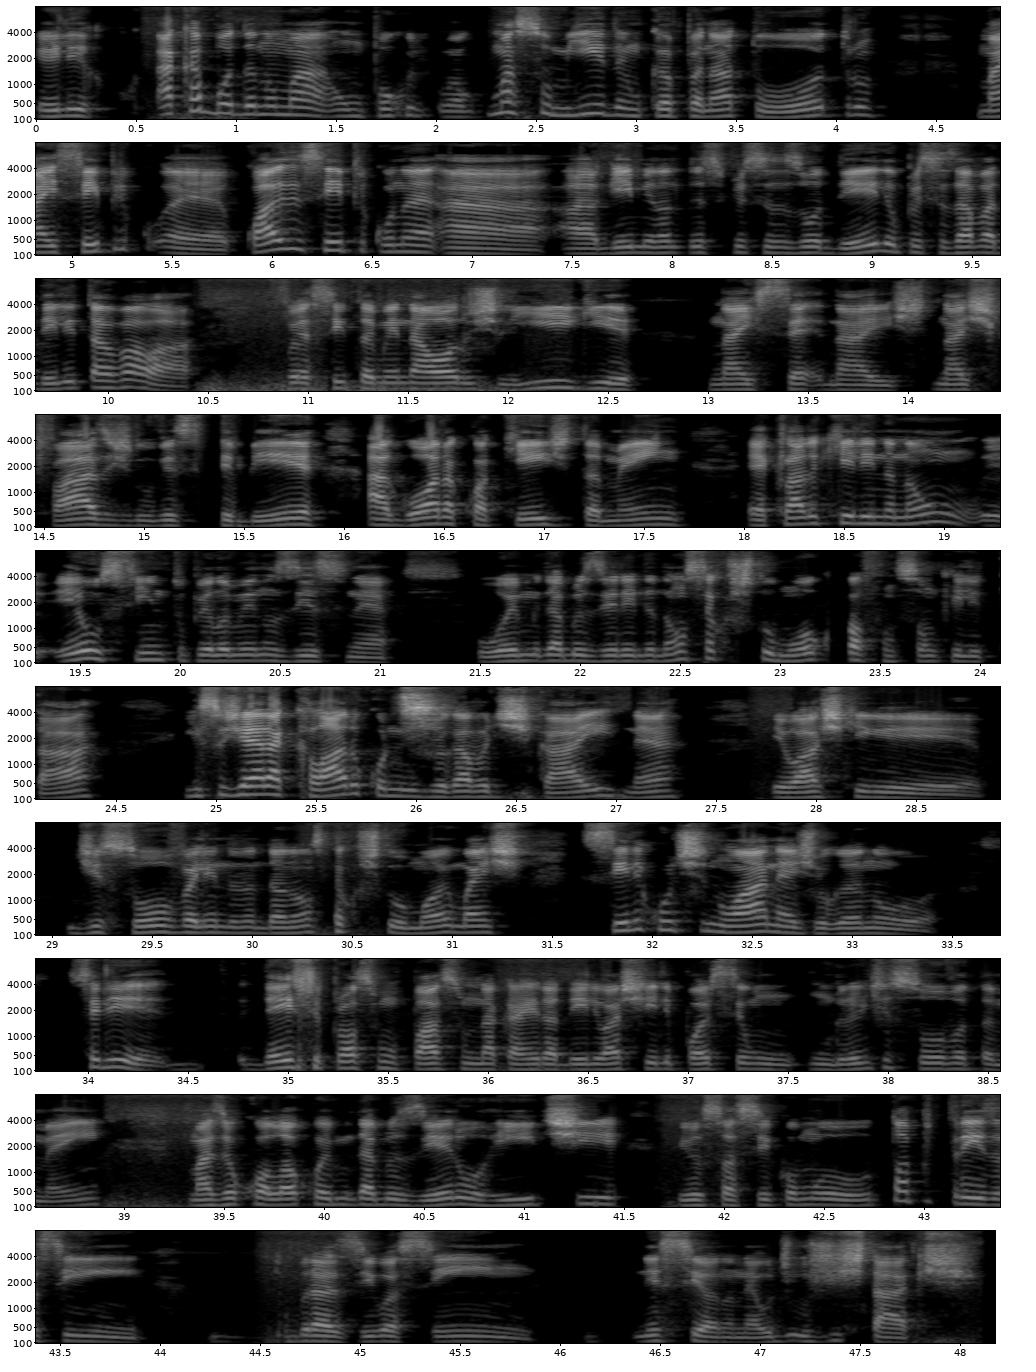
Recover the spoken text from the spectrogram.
ele acabou dando uma, um pouco, uma sumida em um campeonato ou outro, mas sempre, é, quase sempre quando a, a Game Landers precisou dele, eu precisava dele, ele estava lá. Foi assim também na Horus League, nas, nas, nas fases do VCB, agora com a Cage também. É claro que ele ainda não, eu sinto pelo menos isso, né? O MWZ ainda não se acostumou com a função que ele tá. Isso já era claro quando ele jogava de Sky, né? Eu acho que de Sova ele ainda não se acostumou, mas se ele continuar, né, jogando se ele der esse próximo passo na carreira dele, eu acho que ele pode ser um, um grande Sova também. Mas eu coloco o MWZ, o Hit e o Saci como o top 3, assim, do Brasil, assim, nesse ano, né? Os destaques.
